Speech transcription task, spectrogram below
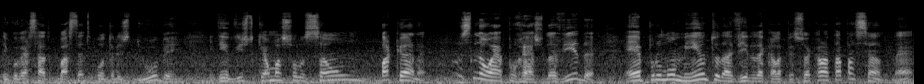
Tenho conversado com bastante motoristas de Uber e tenho visto que é uma solução bacana se não é para o resto da vida, é para o momento da vida daquela pessoa que ela está passando. Né?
